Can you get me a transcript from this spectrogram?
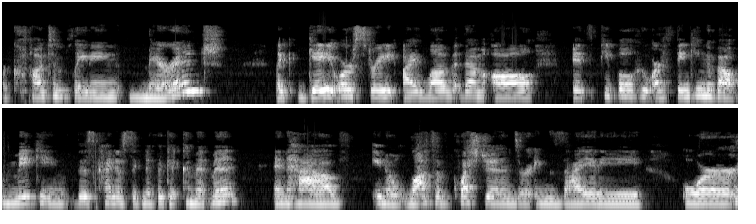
or contemplating marriage, like gay or straight, I love them all. It's people who are thinking about making this kind of significant commitment and have, you know, lots of questions or anxiety or,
